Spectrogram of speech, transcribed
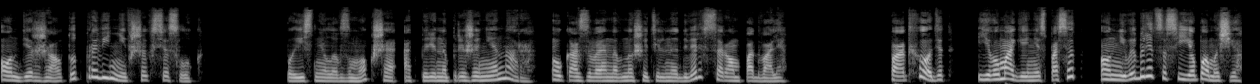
он держал тут провинившихся слуг пояснила взмокшая от перенапряжения Нара, указывая на внушительную дверь в сыром подвале. «Подходит. Его магия не спасет, он не выберется с ее помощью».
